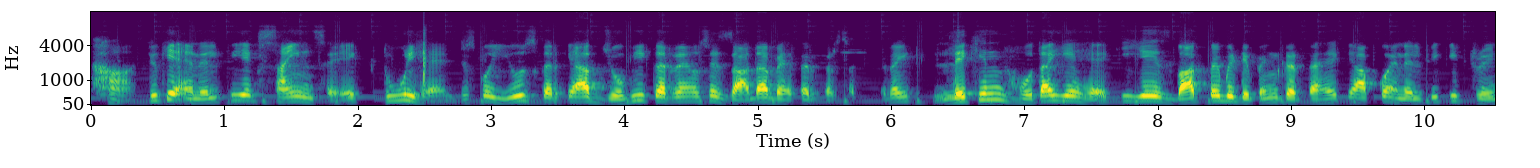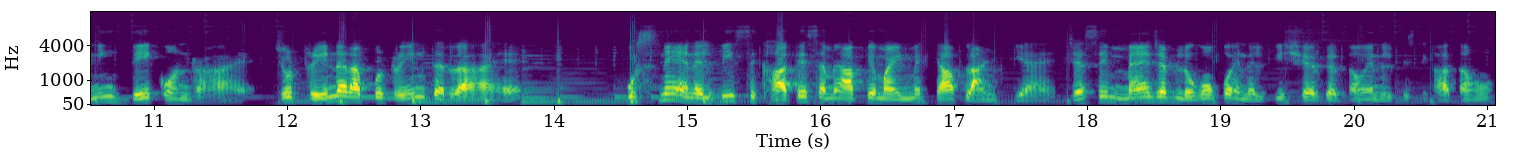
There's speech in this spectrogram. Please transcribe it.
हाँ क्योंकि एनएलपी एक साइंस है एक टूल है जिसको यूज़ करके आप जो भी कर रहे हैं उसे ज़्यादा बेहतर कर सकते हैं राइट लेकिन होता यह है कि ये इस बात पे भी डिपेंड करता है कि आपको एनएलपी की ट्रेनिंग दे कौन रहा है। जो ट्रेनर आपको ट्रेन कर रहा है उसने एनएलपी सिखाते समय आपके माइंड में क्या प्लांट किया है? जैसे मैं जब लोगों को एनएलपी शेयर करता हूँ एनएलपी सिखाता हूँ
